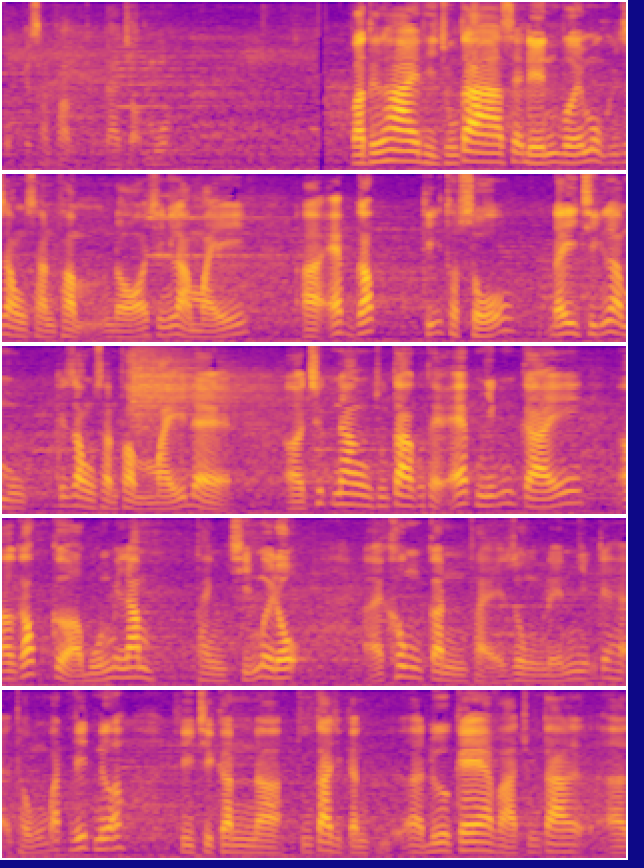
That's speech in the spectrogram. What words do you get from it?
của cái sản phẩm chúng ta chọn mua và thứ hai thì chúng ta sẽ đến với một cái dòng sản phẩm đó chính là máy à, ép góc kỹ thuật số. Đây chính là một cái dòng sản phẩm máy để à, chức năng chúng ta có thể ép những cái à, góc cửa 45 thành 90 độ. Đấy, không cần phải dùng đến những cái hệ thống bắt vít nữa thì chỉ cần à, chúng ta chỉ cần à, đưa ke và chúng ta à,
